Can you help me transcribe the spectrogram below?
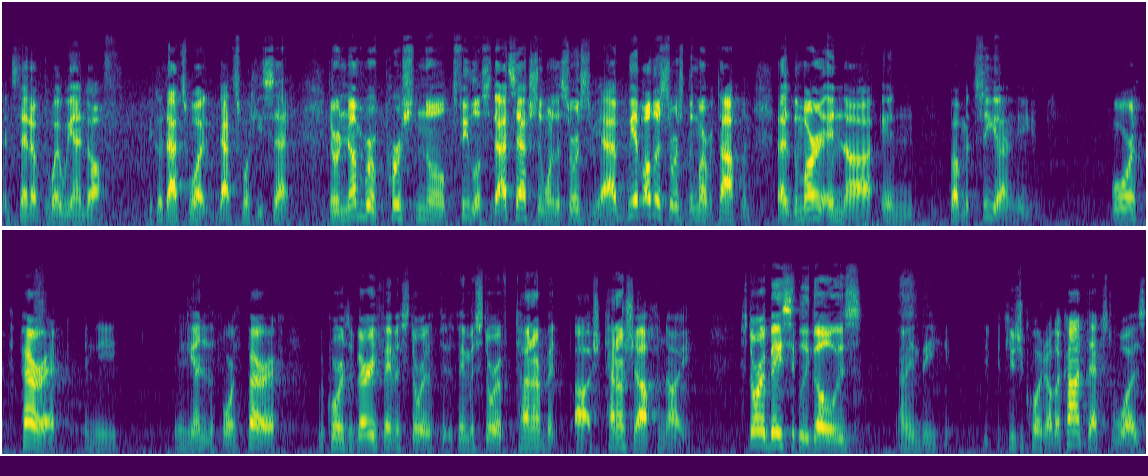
instead of the way we end off, because that's what that's what he said. There are a number of personal tefillos. So that's actually one of the sources we have. We have other sources in the Gemara B'Tachlin. That Gemara in uh, in Bava Metzia, in the fourth parak in the in the end of the fourth parak records a very famous story, the famous story of Tanar uh, Shachanai. Story basically goes, I mean the you should quote in other context was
